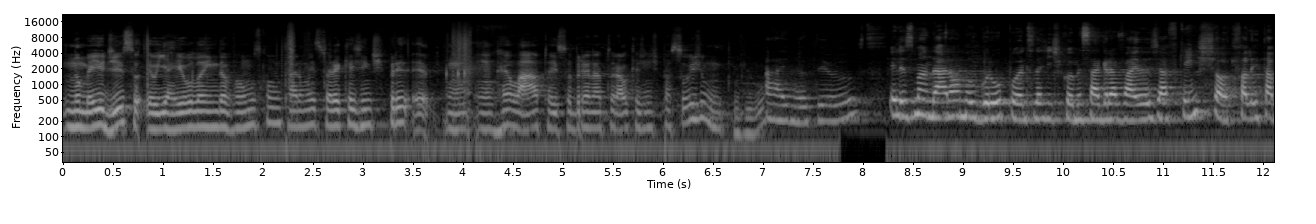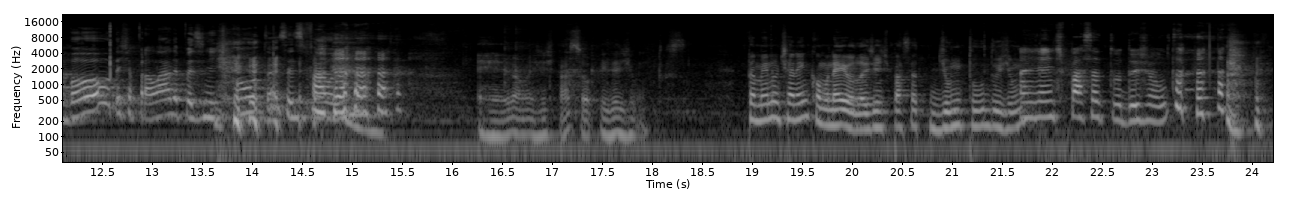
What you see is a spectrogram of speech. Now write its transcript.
No meio disso, eu e a Eula ainda vamos contar uma história que a gente. pre- é, Um, um relato aí sobrenatural que a gente passou junto, viu? Ai, meu Deus. Eles mandaram no grupo antes da gente começar a gravar e eu já fiquei em choque. Falei, tá bom, deixa pra lá, depois a gente conta, vocês falam. É, não, a gente passou coisas juntos. Também não tinha nem como, né, Eula? A gente passa de um tudo junto. A gente passa tudo junto.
